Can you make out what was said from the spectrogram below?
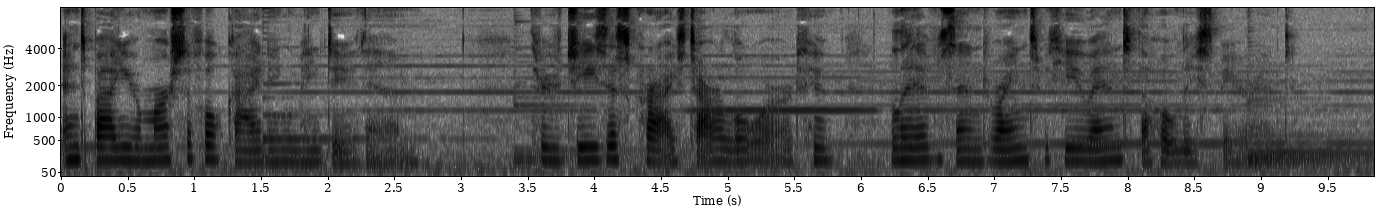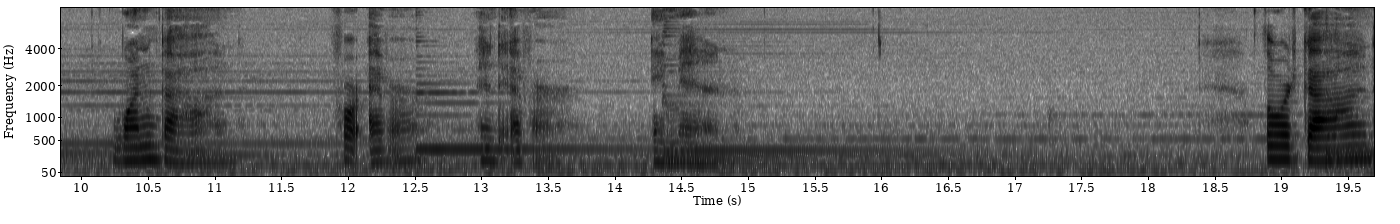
and by your merciful guiding may do them. Through Jesus Christ our Lord, who lives and reigns with you and the Holy Spirit, one God, forever and ever. Amen. Lord God,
